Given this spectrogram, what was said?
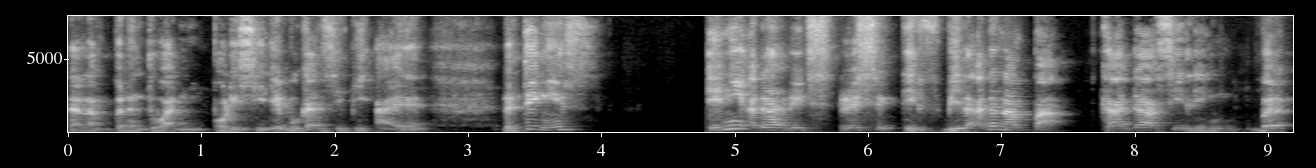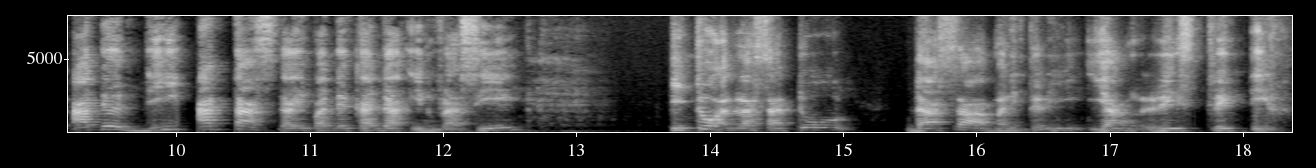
dalam penentuan polisi dia bukan CPI. Eh. The thing is ini adalah restriktif. Bila anda nampak kadar ceiling berada di atas daripada kadar inflasi itu adalah satu dasar monetary yang restriktif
